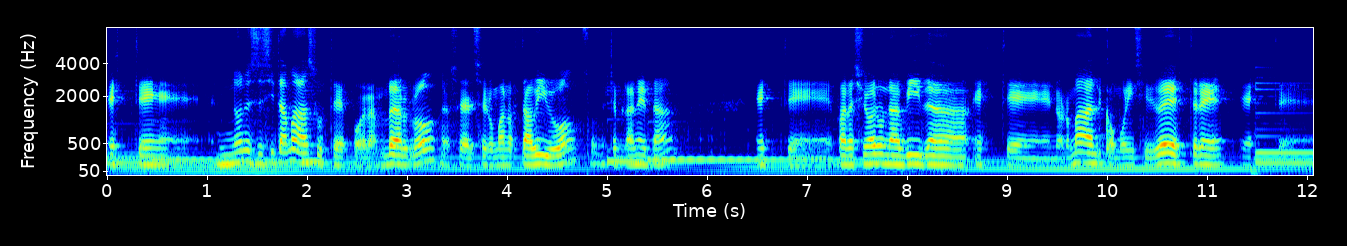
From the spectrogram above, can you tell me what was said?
Este, no necesita más, ustedes podrán verlo, o sea, el ser humano está vivo sobre este planeta, este, para llevar una vida este, normal, común y silvestre, este,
